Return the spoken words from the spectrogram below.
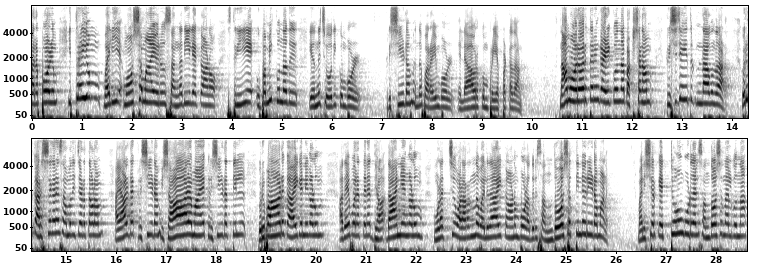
പലപ്പോഴും ഇത്രയും വലിയ മോശമായ ഒരു സംഗതിയിലേക്കാണോ സ്ത്രീയെ ഉപമിക്കുന്നത് എന്ന് ചോദിക്കുമ്പോൾ കൃഷിയിടം എന്ന് പറയുമ്പോൾ എല്ലാവർക്കും പ്രിയപ്പെട്ടതാണ്. നാം ഓരോരുത്തരും കഴിക്കുന്ന ഭക്ഷണം കൃഷി ചെയ്തിട്ടുണ്ടാകുന്നതാണ്. ഒരു കർഷകനെ സംബന്ധിച്ചിടത്തോളം അയാളുടെ കൃഷിയിടം വിശാലമായ കൃഷിയിടത്തിൽ ഒരുപാട് കായ്കനികളും അതേപോലെ തന്നെ ധാന്യങ്ങളും മുളച്ച് വളർന്ന് വലുതായി കാണുമ്പോൾ അതൊരു സന്തോഷത്തിന്റെ ഒരു ഇടമാണ്. മനുഷ്യർക്ക് ഏറ്റവും കൂടുതൽ സന്തോഷം നൽകുന്ന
